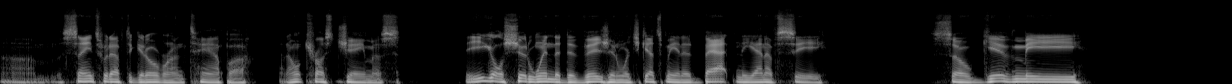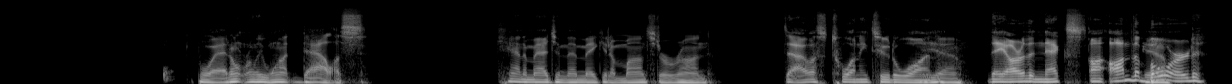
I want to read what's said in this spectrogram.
Um, the Saints would have to get over on Tampa. I don't trust Jameis. The Eagles should win the division, which gets me an at bat in the NFC. So give me. Boy, I don't really want Dallas. Can't imagine them making a monster run. Dallas 22 to 1. Yeah. They are the next on, on the Yeah. board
